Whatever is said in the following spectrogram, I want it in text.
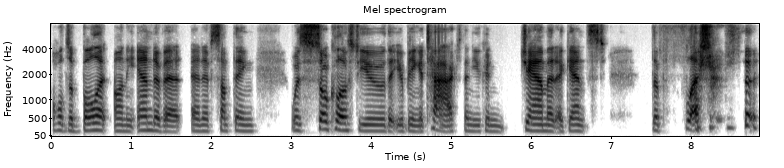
holds a bullet on the end of it. And if something was so close to you that you're being attacked then you can jam it against the flesh of the,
